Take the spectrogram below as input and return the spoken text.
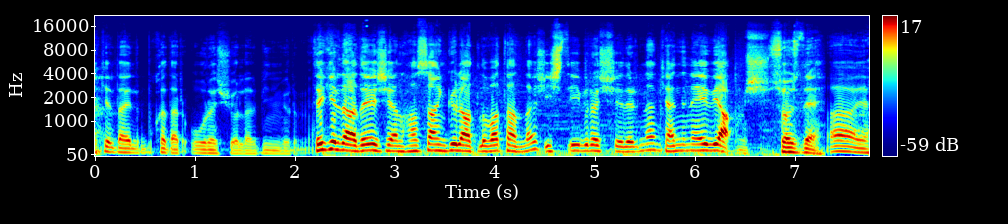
Tekirdağ'la bu kadar uğraşıyorlar bilmiyorum ya. Tekirdağ'da yaşayan Hasan Gül adlı vatandaş içtiği bira şişelerinden kendine ev yapmış. Sözde. Ay ay.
